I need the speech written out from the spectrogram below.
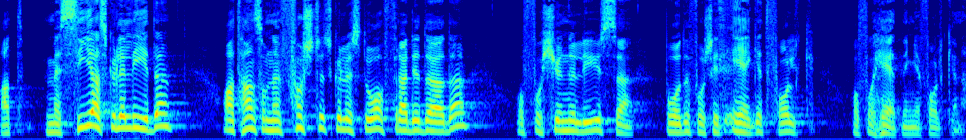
At Messias skulle lide, og at han som den første skulle stå opp fra de døde og forkynne lyset både for sitt eget folk og for hedningefolkene.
